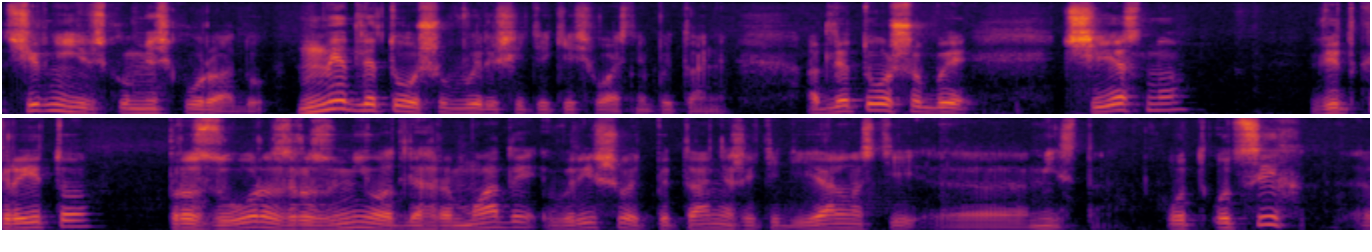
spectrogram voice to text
Чернігівську міську раду не для того, щоб вирішити якісь власні питання, а для того, щоб чесно, відкрито, прозоро, зрозуміло для громади вирішувати питання життєдіяльності е, міста. От оцих, е,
